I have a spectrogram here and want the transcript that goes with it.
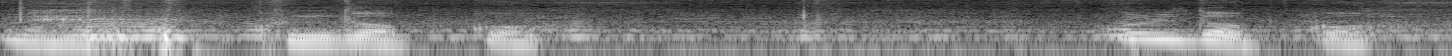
네, 군도 없고 꿀도 없고.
